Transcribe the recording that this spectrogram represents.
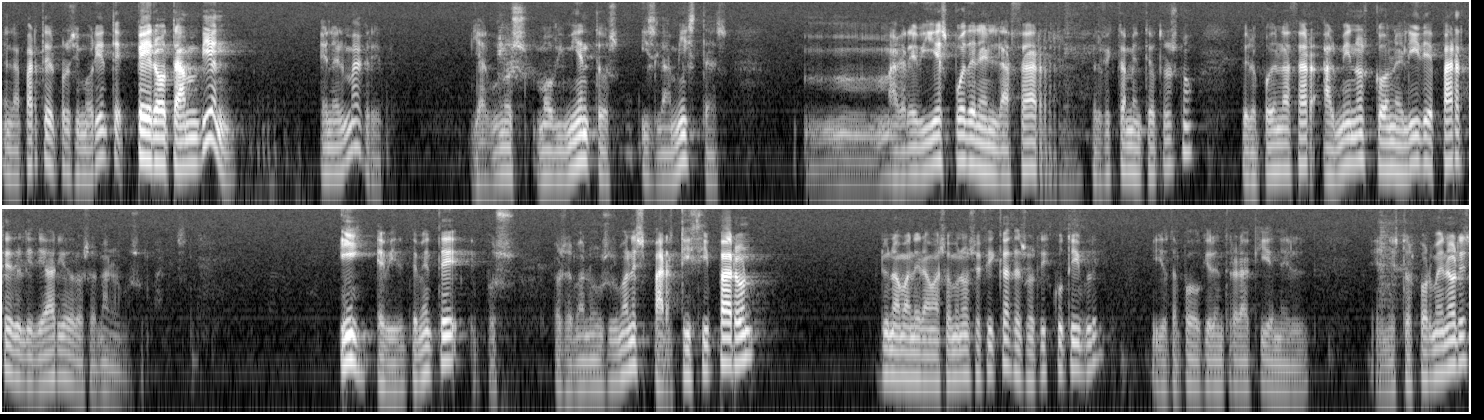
en la parte del Próximo Oriente, pero también en el Magreb. Y algunos movimientos islamistas mm, magrebíes pueden enlazar perfectamente, otros no, pero pueden enlazar al menos con el IDE parte del ideario de los hermanos musulmanes. Y, evidentemente, pues los hermanos musulmanes participaron de una manera más o menos eficaz, eso es discutible, y yo tampoco quiero entrar aquí en, estos pormenores,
